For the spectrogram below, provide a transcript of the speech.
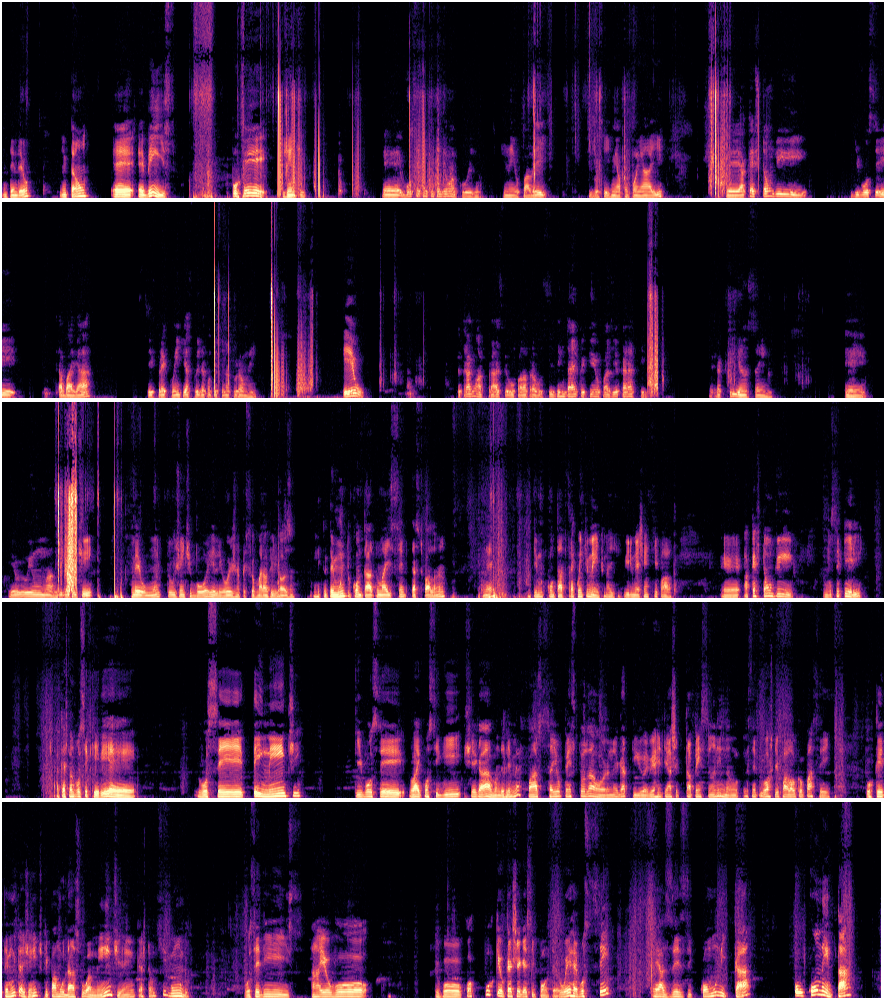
Entendeu? Então, é, é bem isso. Porque, gente, é, você tem que entender uma coisa, que nem eu falei, se vocês me acompanhar aí, é a questão de, de você trabalhar ser frequente e as coisas acontecerem naturalmente. Eu eu trago uma frase que eu vou falar para você desde a época que eu fazia karatê. Era criança ainda. É, eu e um amigo a gente meu, muito gente boa ele hoje, uma pessoa maravilhosa. A gente não tem muito contato, mas sempre está se falando, né? Não tem muito contato frequentemente, mas vira e mexe a gente se fala. É, a questão de você querer. A questão de você querer é você ter em mente que você vai conseguir chegar. Ah, Vanderlei, não é fácil. Isso aí eu penso toda hora, negativo. Aí a gente acha que tá pensando e não. Eu sempre gosto de falar o que eu passei. Porque tem muita gente que para mudar a sua mente é em questão de segundo. Você diz, ah, eu vou. Eu vou. Por que eu quero chegar a esse ponto? O erro é você, é às vezes, comunicar ou comentar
